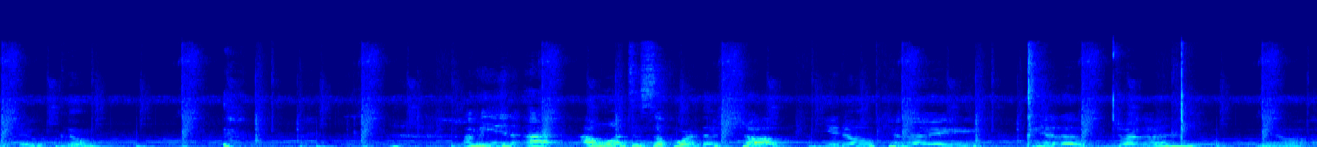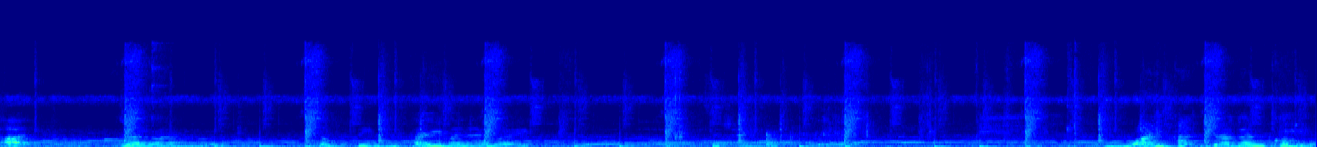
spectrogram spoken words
to drink? No. I mean, I, I want to support the shop. You know, can I get a dragon? You know, a hot dragon, something Pariman I like to drink. One hot dragon coming,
